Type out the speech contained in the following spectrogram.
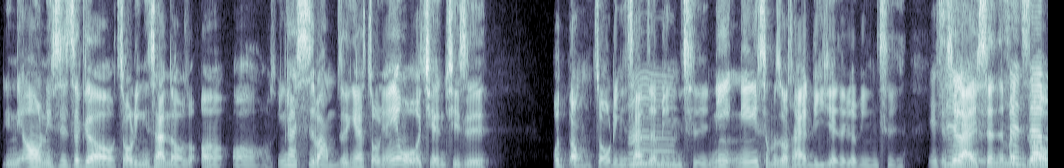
你你哦，你是这个哦，走灵山的。我说哦哦，应该是吧？我们这应该走，因为我以前其实。不懂走灵山这名词，你你什么时候才理解这个名词？也是来圣真门之后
